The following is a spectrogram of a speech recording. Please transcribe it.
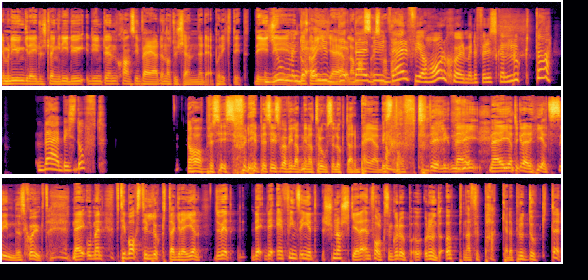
Ja men det är ju en grej du slänger i. Det är ju, det är ju inte en chans i världen att du känner det på riktigt. Det, Jo, det, men det ska är ju det, jävla det, är därför jag har sköljmedel, för det ska lukta bebisdoft. Ja, precis. För det är precis vad jag vill att mina trosor luktar. Bebisdoft. Det är, nej, nej, jag tycker det här är helt sinnessjukt. Nej, och, men tillbaks till lukta-grejen. Du vet, det, det finns inget snörskigare än folk som går upp och, runt och öppnar förpackade produkter.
